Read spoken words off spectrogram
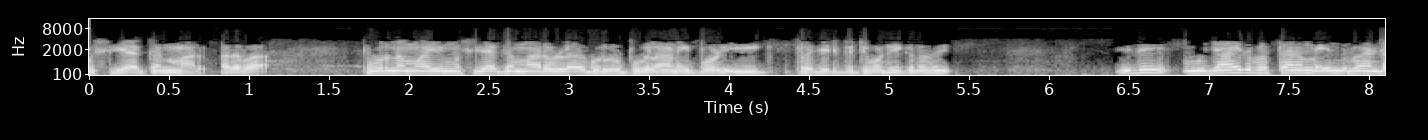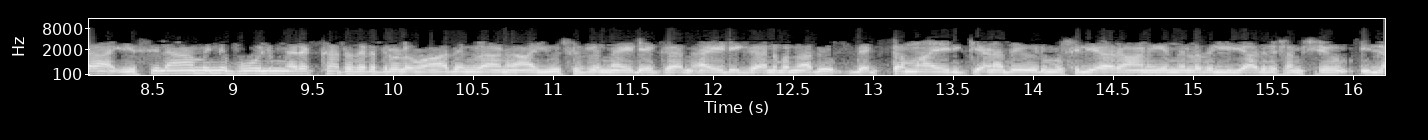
മുസ്ലിയാക്കന്മാർ അഥവാ പൂർണമായും മുസ്ലിയാക്കന്മാരുള്ള ഗ്രൂപ്പുകളാണ് ഇപ്പോൾ ഈ പ്രചരിപ്പിച്ചുകൊണ്ടിരിക്കുന്നത്. ഇത് മുജാഹിദ് പ്രസ്ഥാനം എന്ന് വേണ്ട ഇസ്ലാമിന് പോലും നിരക്കാത്ത തരത്തിലുള്ള വാദങ്ങളാണ് ആ യൂസുഫ് എന്ന ഐഡിയക്കാരൻ കാരൻ പറഞ്ഞത്. അത് വ്യക്തമായിരിക്കുകയാണ് അത് ഒരു മുസ്ലിയാറാണ് എന്നുള്ളതിൽ യാതൊരു സംശയവും ഇല്ല.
